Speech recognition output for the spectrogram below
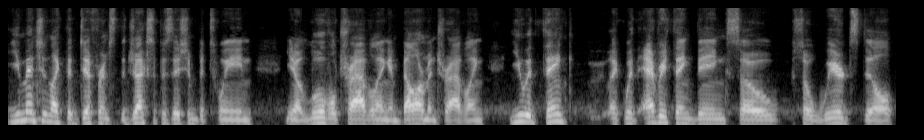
you mentioned like the difference, the juxtaposition between you know Louisville traveling and Bellarmine traveling. You would think like with everything being so so weird still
